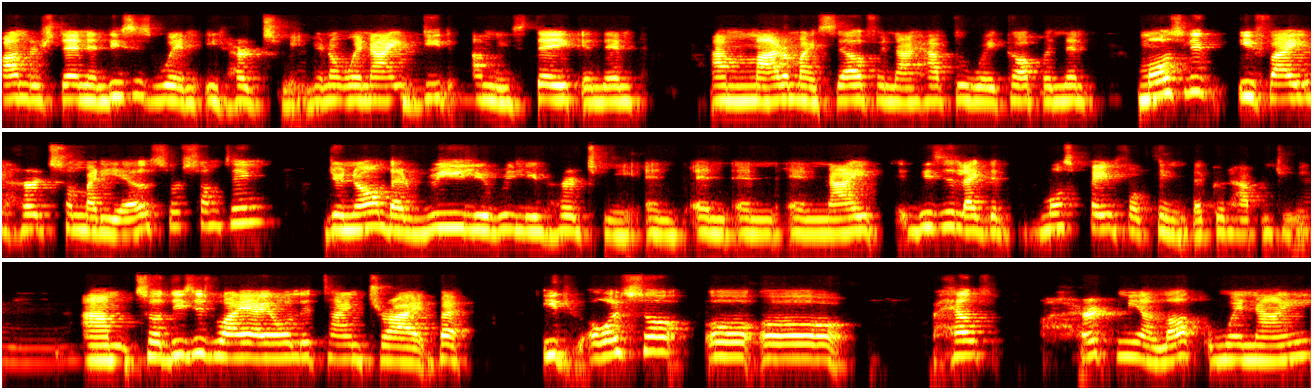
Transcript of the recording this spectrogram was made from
understand and this is when it hurts me. You know when i did a mistake and then i'm mad at myself and i have to wake up and then mostly if i hurt somebody else or something you know that really really hurts me. And and and and i this is like the most painful thing that could happen to me. Mm. um so this is why i all the time try but it also uh, uh helped hurt me a lot when i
